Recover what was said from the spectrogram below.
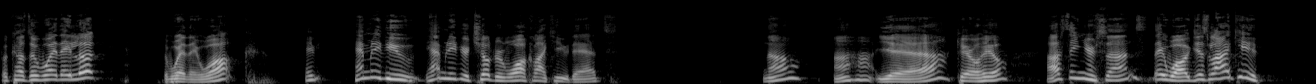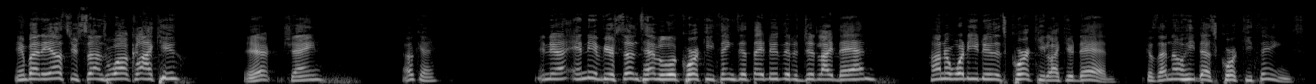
because the way they look, the way they walk. How many of you? How many of your children walk like you, dads? No. Uh huh. Yeah, Carol Hill. I've seen your sons. They walk just like you. Anybody else? Your sons walk like you? Yeah, Shane. Okay. Any, any of your sons have a little quirky things that they do that are just like dad? Hunter, what do you do that's quirky like your dad? Because I know he does quirky things.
